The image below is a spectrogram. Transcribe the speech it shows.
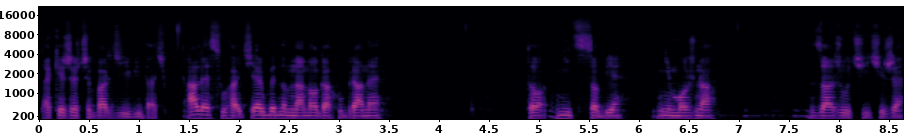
takie rzeczy bardziej widać. Ale słuchajcie, jak będą na nogach ubrane, to nic sobie nie można zarzucić, że,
